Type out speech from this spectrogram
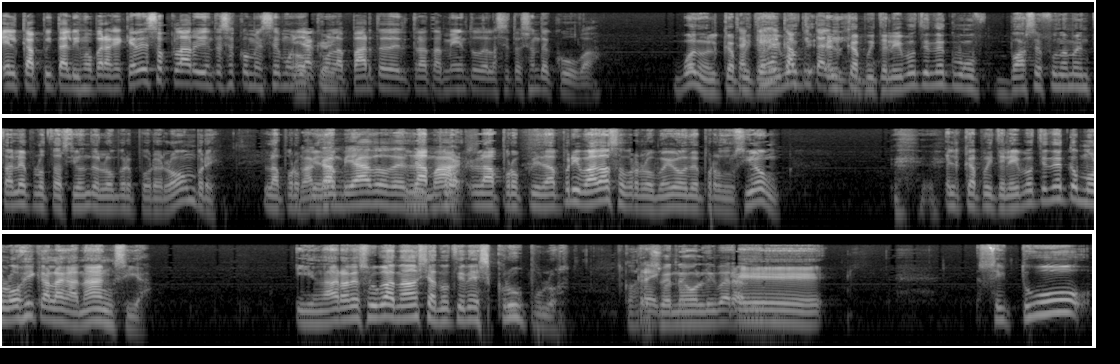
el capitalismo? Para que quede eso claro y entonces comencemos ya con la parte del tratamiento de la situación de Cuba. Bueno, el capitalismo, el, capitalismo? tiene como base fundamental la explotación del hombre por el hombre. La propiedad, ha cambiado desde la, la propiedad privada sobre los medios de producción. El capitalismo tiene como lógica la ganancia y en aras de su ganancia no tiene escrúpulos. Correcto. Eso es neoliberalismo. Eh, si tú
